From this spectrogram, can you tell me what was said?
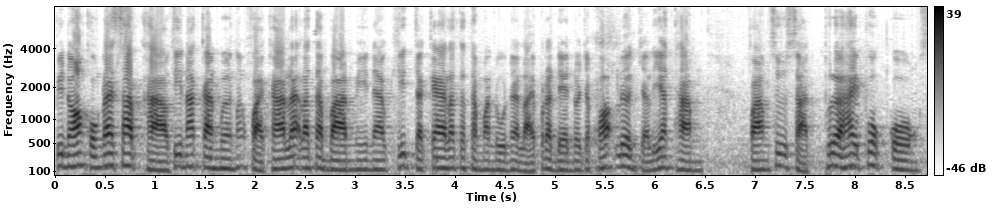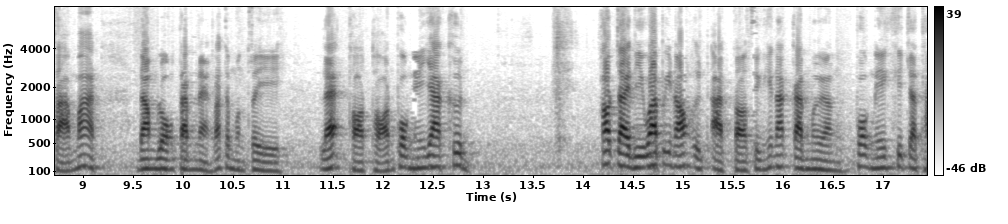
พี่น้องคงได้ทราบข่าวที่นักการเมืองทั้งฝ่ายค้านและรัฐบาลมีแนวคิดจะแก้รัฐธรรมนูญในหลายประเด็น โดยเฉพาะเรื่องจริยธรรม ความซื่อสัตย์เพื่อให้พวกโกงสามารถดำรงตำแหน่งรัฐมนตรี และถอดถอนพวกนี้ยากขึ้น เข้าใจดีว่าพี่น้องอึดอัดต่อสิ่งที่นักการเมือง พวกนี้คิดจะท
